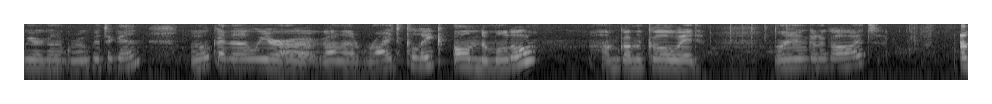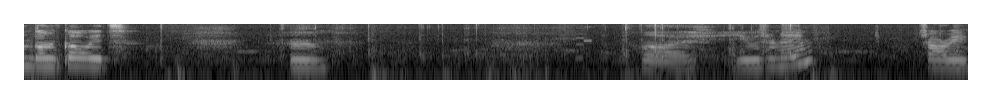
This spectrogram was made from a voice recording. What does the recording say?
We are gonna group it again. Look, and then we are uh, gonna right click on the model. I'm gonna call it. What am I gonna call it? I'm gonna call it um, my username. Sorry.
